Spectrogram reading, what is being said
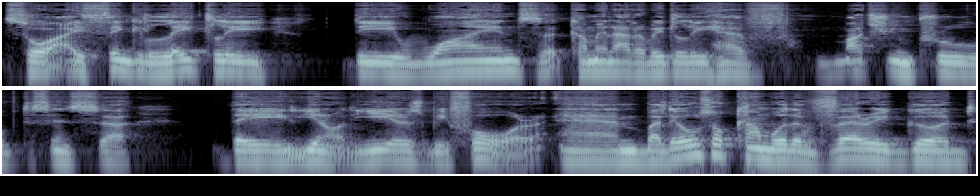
So I think lately the wines coming out of Italy have much improved since uh, they, you know, the years before. And but they also come with a very good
